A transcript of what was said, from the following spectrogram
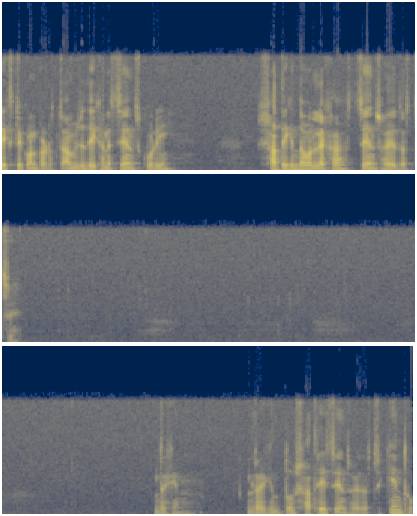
টেক্সটে কনভার্ট হচ্ছে। আমি যদি এখানে চেঞ্জ করি সাথে কিন্তু আমার লেখা চেঞ্জ হয়ে যাচ্ছে। দেখেন লেখা কিন্তু সাথেই চেঞ্জ হয়ে যাচ্ছে। কিন্তু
